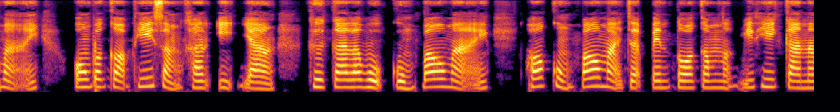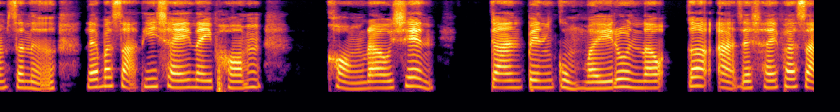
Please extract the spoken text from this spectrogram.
หมาย องค์ประกอบที่สำคัญอีกอย่าง คือการระบุกลุ่มเป้าหมาย เพราะกลุ่มเป้าหมายจะเป็นตัวกำหนดวิธีการนำเสนอ และภาษาที่ใช้ในพร้อมของเรา เช่น การเป็นกลุ่มวัยรุ่นเราก็อาจจะใช้ภาษา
